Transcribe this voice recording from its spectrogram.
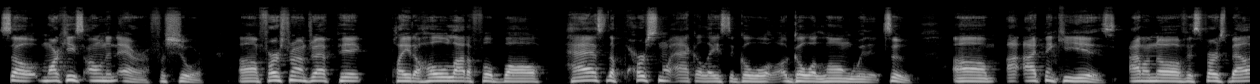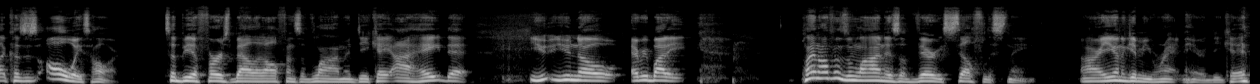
So Maurkice owned an era for sure. Uh, first round draft pick, played a whole lot of football, has the personal accolades to go go along with it too. Um, I, I think he is. I don't know if it's first ballot because it's always hard to be a first ballot offensive lineman. DK, I hate that. You you know everybody playing offensive line is a very selfless thing. All right, you're gonna get me ranting here, DK.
